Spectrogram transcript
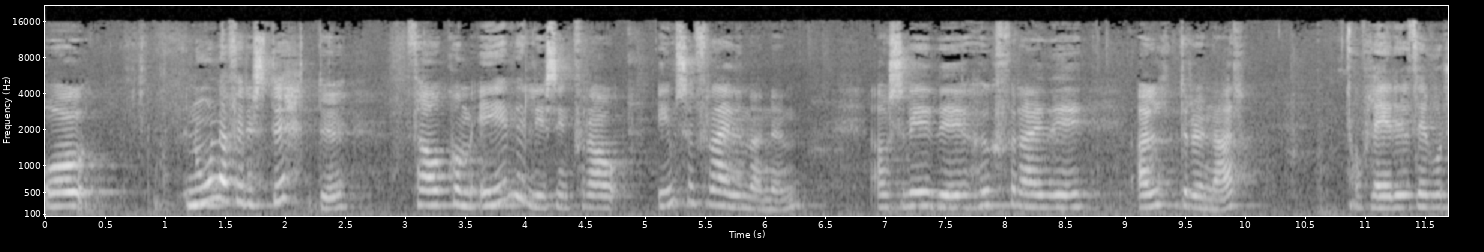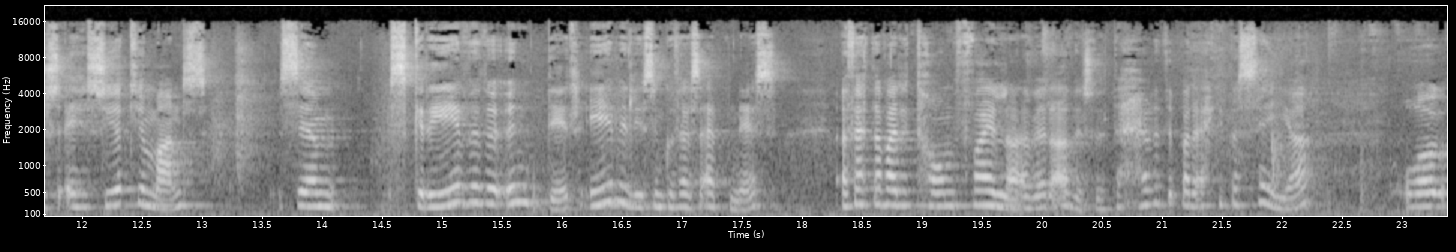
Og núna fyrir stuttu þá kom yfirlýsing frá ýmsum fræðumönnum á sviði hugfræði aldrunar og fleiri. Þeir voru 70 manns sem skrifuðu undir yfirlýsingu þess efnis að þetta væri tóm þvæla að vera aðeins þetta hefði bara ekkit að segja og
